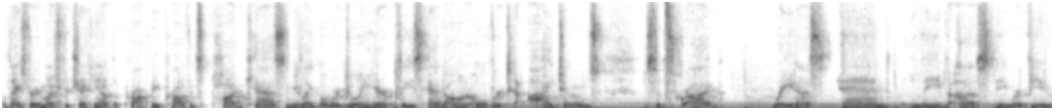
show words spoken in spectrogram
Well, thanks very much for checking out the Property Profits podcast. And if you like what we're doing here, please head on over to iTunes, subscribe rate us, and leave us a review.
